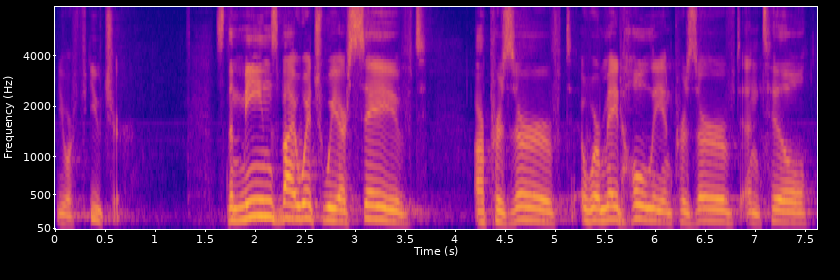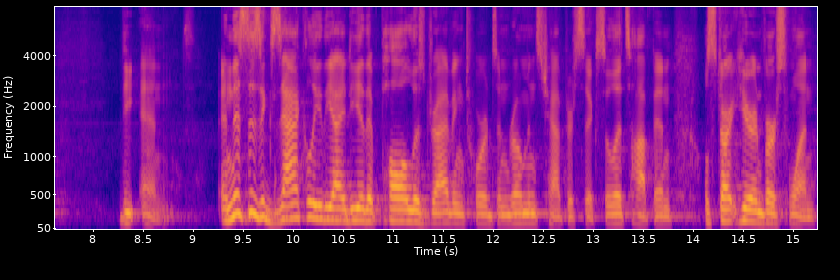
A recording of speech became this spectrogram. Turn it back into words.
your future. It's the means by which we are saved, are preserved, we're made holy and preserved until the end. And this is exactly the idea that Paul is driving towards in Romans chapter 6. So let's hop in. We'll start here in verse 1.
